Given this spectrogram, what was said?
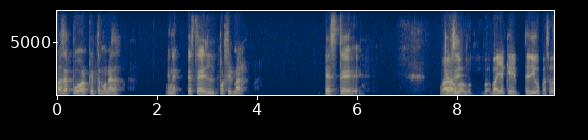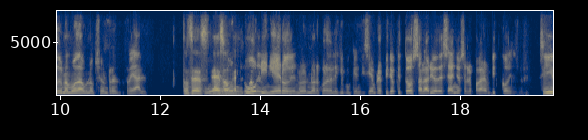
va a ser por criptomoneda. En e- este, el, por firmar. Este, Wow, sí. va- va- vaya que te digo, pasó de una moda a una opción re- real. entonces, Hubo eso, un, hubo un liniero, de, no, no recuerdo el equipo, que en diciembre pidió que todo salario de ese año se le pagara en Bitcoin. sí,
